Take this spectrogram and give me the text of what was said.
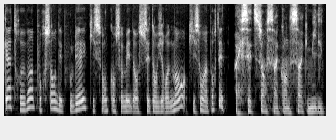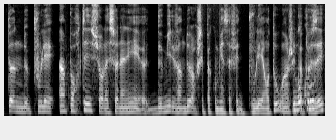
80% des poulets qui sont consommés dans cet environnement qui sont importés. 755 000 tonnes de poulets importés sur la seule année 2022. Euh, Alors je sais pas combien ça fait de poulets en tout, hein, je n'ai pas pesé.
